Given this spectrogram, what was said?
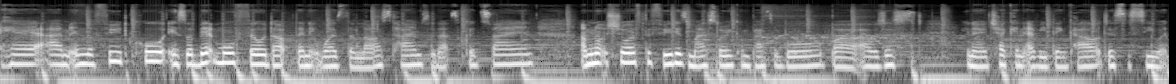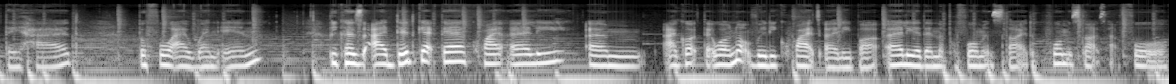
here I'm in the food court. It's a bit more filled up than it was the last time, so that's a good sign. I'm not sure if the food is my story compatible, but I was just, you know, checking everything out just to see what they had before I went in. Because I did get there quite early. Um, I got there, well, not really quite early, but earlier than the performance started. The performance starts at 4,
